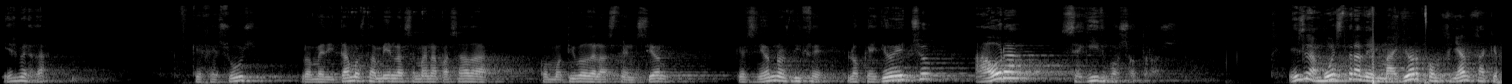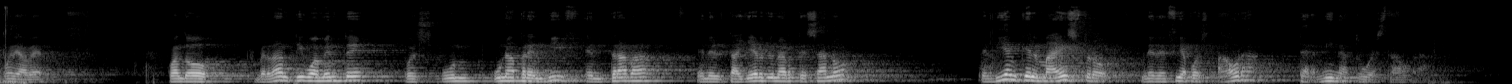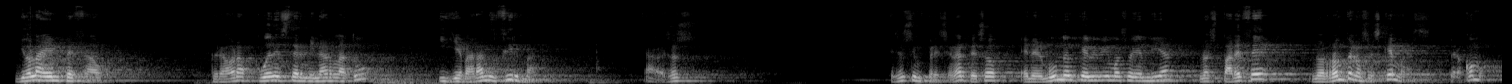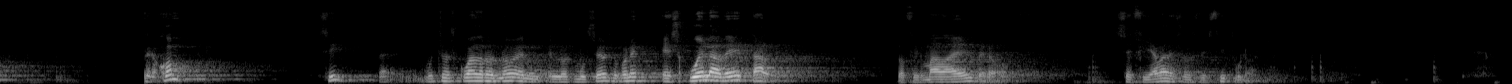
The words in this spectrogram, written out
Y es verdad que Jesús, lo meditamos también la semana pasada con motivo de la ascensión, que el Señor nos dice, lo que yo he hecho, ahora seguid vosotros. Es la muestra de mayor confianza que puede haber. Cuando, ¿verdad? Antiguamente, pues un, un aprendiz entraba en el taller de un artesano, el día en que el maestro le decía, pues ahora termina tú esta obra. Yo la he empezado, pero ahora puedes terminarla tú y llevará mi firma. eso es, eso es impresionante. Eso en el mundo en que vivimos hoy en día nos parece, nos rompe los esquemas. ¿Pero cómo? ¿Pero cómo? Sí, muchos cuadros ¿no? en, en los museos se pone escuela de tal. Lo firmaba él, pero se fiaba de sus discípulos.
